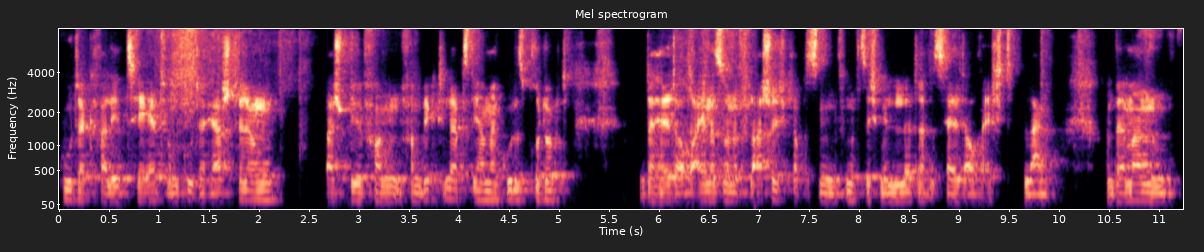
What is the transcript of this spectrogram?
guter Qualität und guter Herstellung. Beispiel von, von Big Labs, die haben ein gutes Produkt. Und da hält auch eine so eine Flasche, ich glaube, das sind 50 Milliliter, das hält auch echt lang. Und wenn man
